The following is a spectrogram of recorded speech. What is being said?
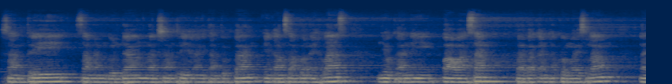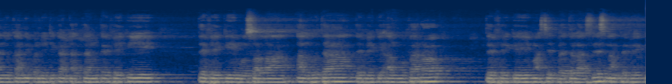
santri sanan gondang lan santri langitan tuban ingkang sampun ikhlas nyukani wawasan babagan agama Islam lan nyukani pendidikan datang TVG TVG Musola Al Huda TVG Al Mubarak TVG Masjid Baitul Aziz lan TVG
